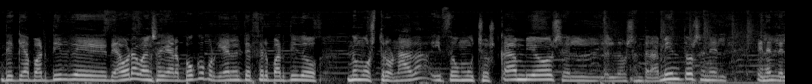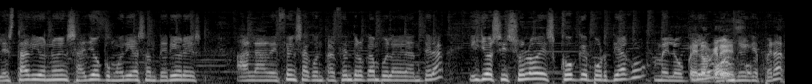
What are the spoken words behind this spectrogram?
de que a partir de, de ahora va a ensayar poco, porque ya en el tercer partido no mostró nada, hizo muchos cambios el- en los entrenamientos, en el, en el del estadio no ensayó como días anteriores a la defensa contra el centro campo y la delantera, y yo si solo es Coque Portiago, me lo ¿Te creo, lo aunque hay que esperar.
